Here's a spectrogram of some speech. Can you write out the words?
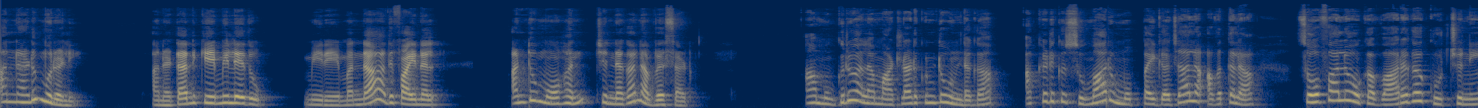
అన్నాడు మురళి. అనటానికి ఏమీ లేదు మీరేమన్నా అది ఫైనల్. అంటూ మోహన్ చిన్నగా నవ్వేశాడు. ఆ ముగ్గురు అలా మాట్లాడుకుంటూ ఉండగా అక్కడికి సుమారు ముప్పై గజాల అవతల సోఫాలో ఒక వారగా కూర్చుని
